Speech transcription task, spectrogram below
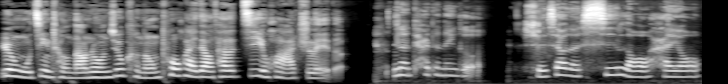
任务进程当中，就可能破坏掉她的计划之类的。那她的那个学校的西楼还有。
